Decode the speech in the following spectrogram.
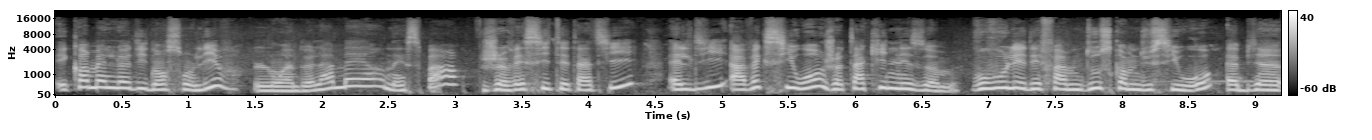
Et comme elle le dit dans son livre, Loin de la mer, n'est-ce pas? Je vais citer Tati. Elle dit Avec Siwo, je taquine les hommes. Vous voulez des femmes douces comme du Siwo? Eh bien,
